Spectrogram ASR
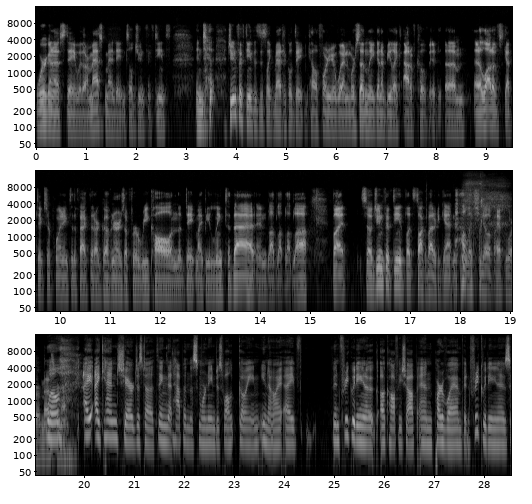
We're going to stay with our mask mandate until June fifteenth. And June fifteenth is this like magical date in California when we're suddenly going to be like out of COVID. Um, and a lot of skeptics are pointing to the fact that our governor is up for a recall, and the date might be linked to that, and blah blah blah blah. But so June 15th, let's talk about it again. I'll let you know if I have to wear a mask well, or not. I, I can share just a thing that happened this morning just while going, you know, I, I've been frequenting a, a, coffee shop, and part of why I've been frequenting is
